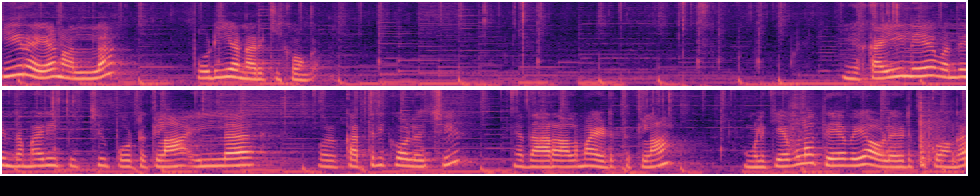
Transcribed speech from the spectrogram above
கீரையை நல்லா பொடியாக நறுக்கிக்கோங்க. நீங்கள் கையிலே வந்து இந்த மாதிரி பிச்சு போட்டுக்கலாம். இல்லை ஒரு கத்திரிக்கோல் வச்சு நீங்கள் தாராளமாக எடுத்துக்கலாம். உங்களுக்கு எவ்வளோ தேவையோ அவ்வளோ எடுத்துக்கோங்க.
